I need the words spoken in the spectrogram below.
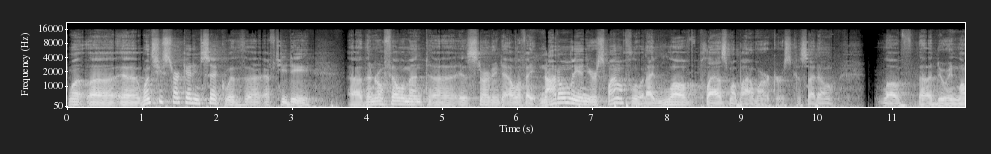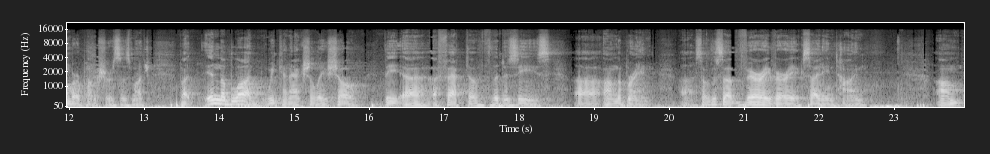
well, uh, once you start getting sick with FTD, the neurofilament is starting to elevate, not only in your spinal fluid. I love plasma biomarkers because I don't love doing lumbar punctures as much. But in the blood, we can actually show the uh, effect of the disease uh, on the brain. so this is a very, very exciting time. Um,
